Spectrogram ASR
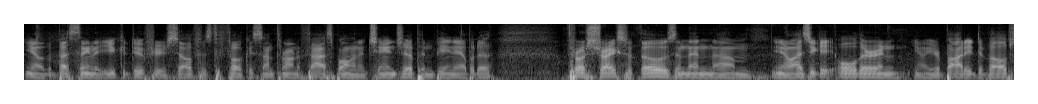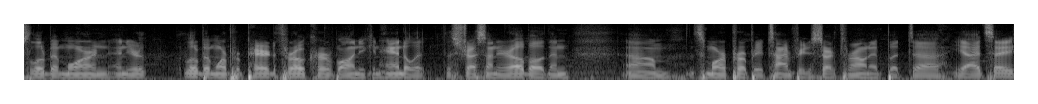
you know the best thing that you could do for yourself is to focus on throwing a fastball and a changeup and being able to throw strikes with those. And then um, you know as you get older and you know your body develops a little bit more and, and you're a little bit more prepared to throw a curveball and you can handle it, the stress on your elbow, then um, it's a more appropriate time for you to start throwing it. But uh, yeah, I'd say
